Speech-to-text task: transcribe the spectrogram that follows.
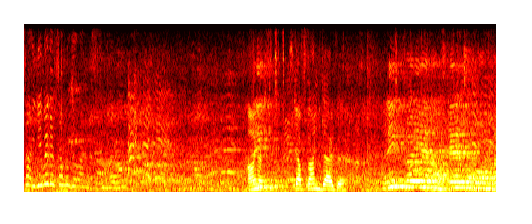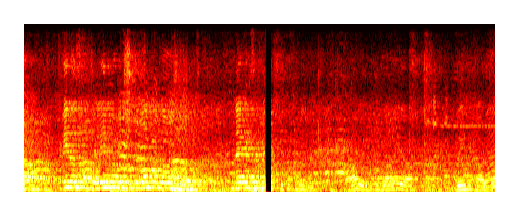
Sen yemin sen bunu döver misin ya? Aynen iki tık tık tık yapsan giderdi. 1, sljedeća borba. Miroslav Filipović, Nova Gozdo. Neka se Kötü kimin ya? Var orada bir kız vardı ya. Zeynep tarzı.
